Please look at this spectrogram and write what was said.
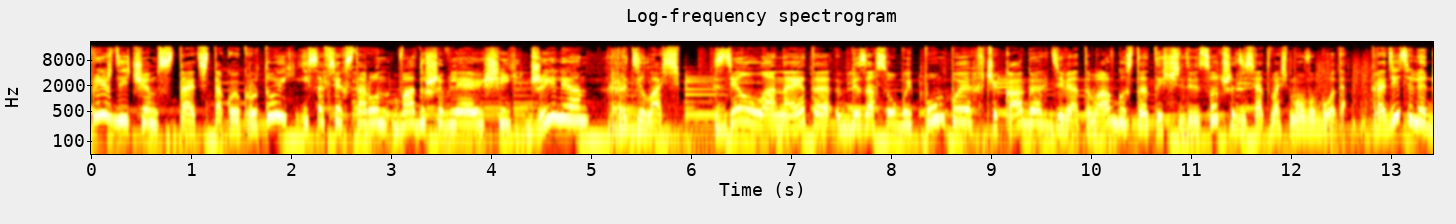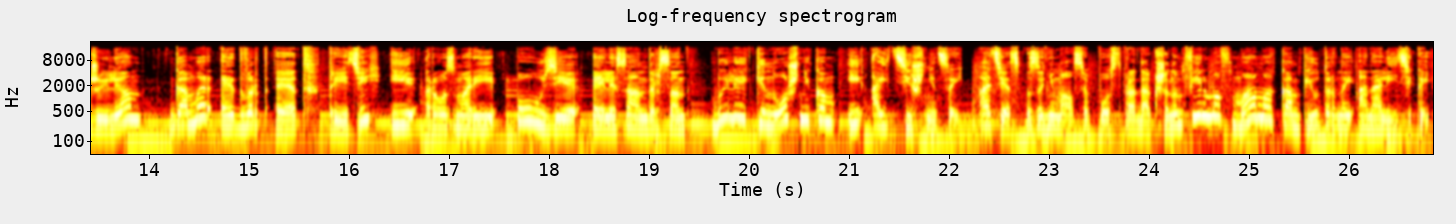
Прежде чем стать такой крутой и со всех сторон воодушевляющей, Джиллиан родилась. Сделала она это без особой помпы в Чикаго 9 августа 1968 года. Родители Джиллиан, Гомер Эдвард Эд III и Розмари Поузи Элис Андерсон были киношником и айтишницей. Отец занимался постпродакшеном фильмов, мама – компьютерной аналитикой.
